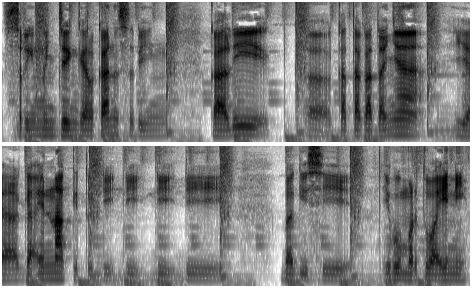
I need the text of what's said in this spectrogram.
sering menjengkelkan sering kali uh, kata-katanya ya gak enak gitu di di di, di bagi si ibu mertua ini.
